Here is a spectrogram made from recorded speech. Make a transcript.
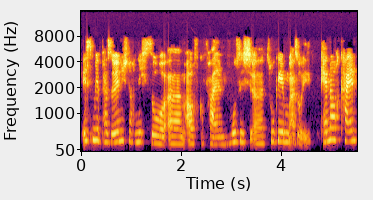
ist mir persönlich noch nicht so ähm, aufgefallen, muss ich äh, zugeben. Also ich kenne auch keinen.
